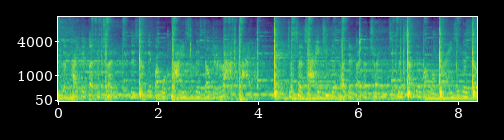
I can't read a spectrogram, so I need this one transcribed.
现在还得带着纯金的项链，帮我开心的小嘴拉开。那就算才气的，还得带着纯金的项链，帮我开心的小。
